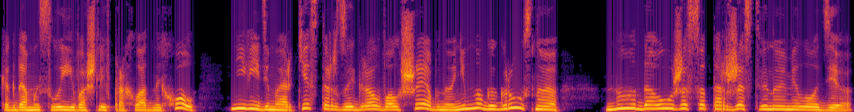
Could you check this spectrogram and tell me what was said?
Когда мы с Луи вошли в прохладный холл, невидимый оркестр заиграл волшебную, немного грустную, но до ужаса торжественную мелодию.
